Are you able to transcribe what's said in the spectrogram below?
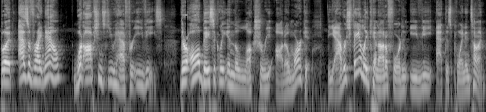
but as of right now, what options do you have for EVs? They're all basically in the luxury auto market. The average family cannot afford an EV at this point in time.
